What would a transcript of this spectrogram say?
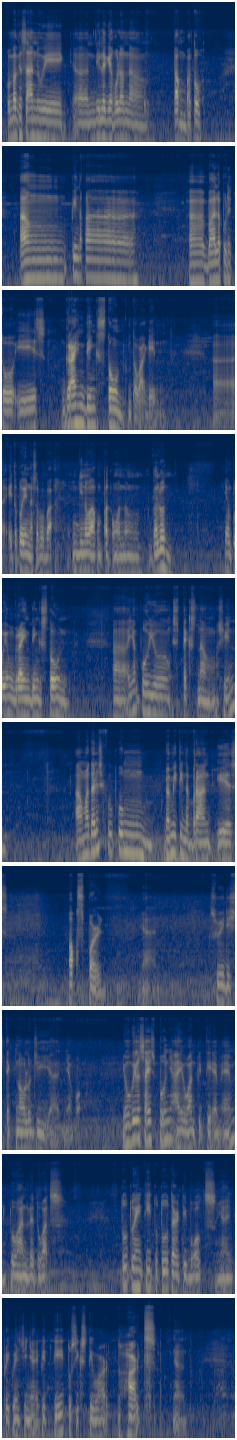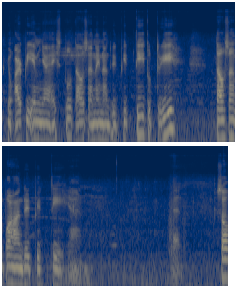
Kumbaga sa ano eh, ah, nilagyan ko lang ng pangbato. Ang pinaka ah, bala po nito is grinding stone kung tawagin. Ah, ito po yung nasa baba. Yung ginawa kong patungan ng galon. Yan po yung grinding stone. Ah, ayan po yung specs ng machine. Ang madalas ko pong gamitin na brand is Oxford. Yan. Swedish technology. Yan, yan po. Yung wheel size po niya ay 150 mm, 200 watts. 220 to 230 volts. Yan, frequency niya ay 50 to 60 watt, hertz. Yan. Yung RPM niya is 2,950 to 3,450. Yan. Yan. So,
